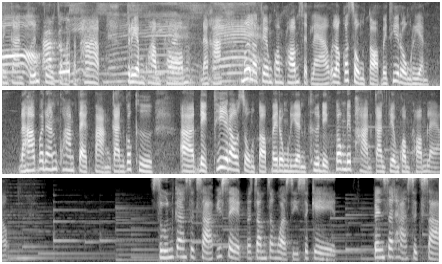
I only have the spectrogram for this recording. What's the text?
เป็นการฟื้นฟูสมรรถภาพ เตรียมความพร้อมนะคะ เมื่อเราเตรียมความพร้อมเสร็จแล้ว เราก็ส่งต่อไปที่โรงเรียน นะคะเพราะฉะนั้นความแตกต่างกันก็คืออเด็กที่เราส่งต่อไปโรงเรียน คือเด็กต้องได้ผ่านการเตรียมความพร้อมแล้ว ศูนย์การศึกษาพิเศษประจำจังหวัดศรีสะเกดเป็นสถานศึกษา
